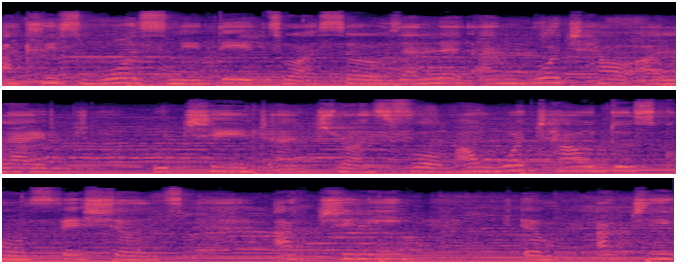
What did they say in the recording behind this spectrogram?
at least once in a day to ourselves and let and watch how our life will change and transform and watch how those confessions actually um, actually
